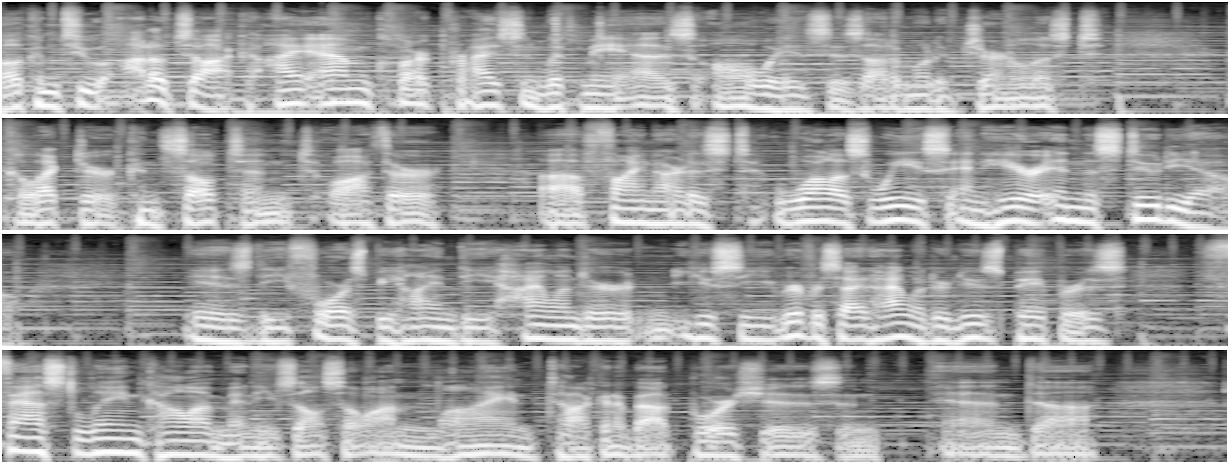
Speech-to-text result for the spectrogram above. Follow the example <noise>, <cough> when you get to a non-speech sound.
Welcome to Auto Talk. I am Clark Price, and with me, as always, is automotive journalist, collector, consultant, author, uh, fine artist Wallace Weiss. And here in the studio is the force behind the Highlander, UC Riverside Highlander newspaper's Fast Lane column, and he's also online talking about Porsches and and uh,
